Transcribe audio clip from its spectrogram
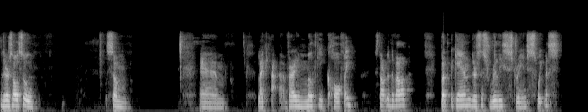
There's also some um, like a, a very milky coffee starting to develop. But again, there's this really strange sweetness,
